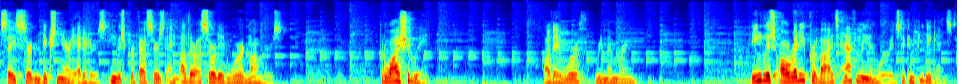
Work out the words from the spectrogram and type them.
say certain dictionary editors, English professors, and other assorted word mongers. But why should we? Are they worth remembering? English already provides half a million words to compete against.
